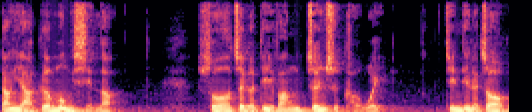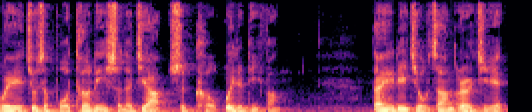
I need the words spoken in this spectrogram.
当雅各梦醒了，说这个地方真是可畏。今天的教会就是伯特利神的家，是可畏的地方。但以理九章二节，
